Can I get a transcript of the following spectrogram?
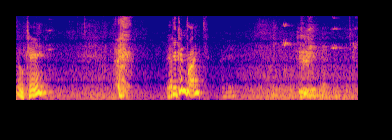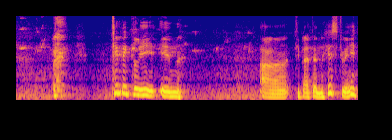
Okay? You can write. Typically, in uh, Tibetan history,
